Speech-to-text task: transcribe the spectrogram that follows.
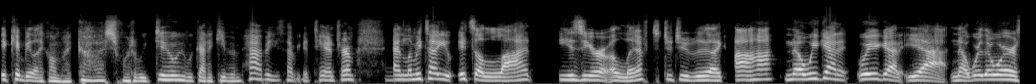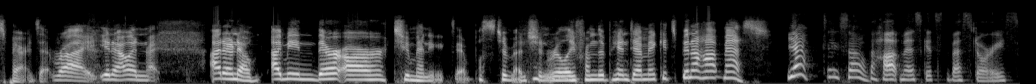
it can be like, oh my gosh, what do we do? We got to keep him happy. He's having a tantrum. And let me tell you, it's a lot easier a lift to be like, uh huh, no, we get it. We get it. Yeah. No, we're the worst parents. Right. You know, and right. I don't know. I mean, there are too many examples to mention really from the pandemic. It's been a hot mess. Yeah, I think so. The hot mess gets the best stories.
